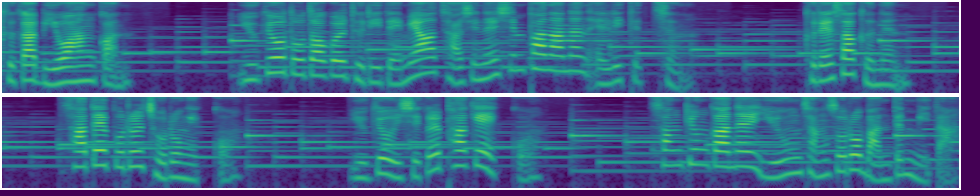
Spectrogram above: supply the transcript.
그가 미워한 건 유교 도덕을 들이대며 자신을 심판하는 엘리트층. 그래서 그는 사대부를 조롱했고 유교 의식을 파괴했고 성균관을 유흥 장소로 만듭니다.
